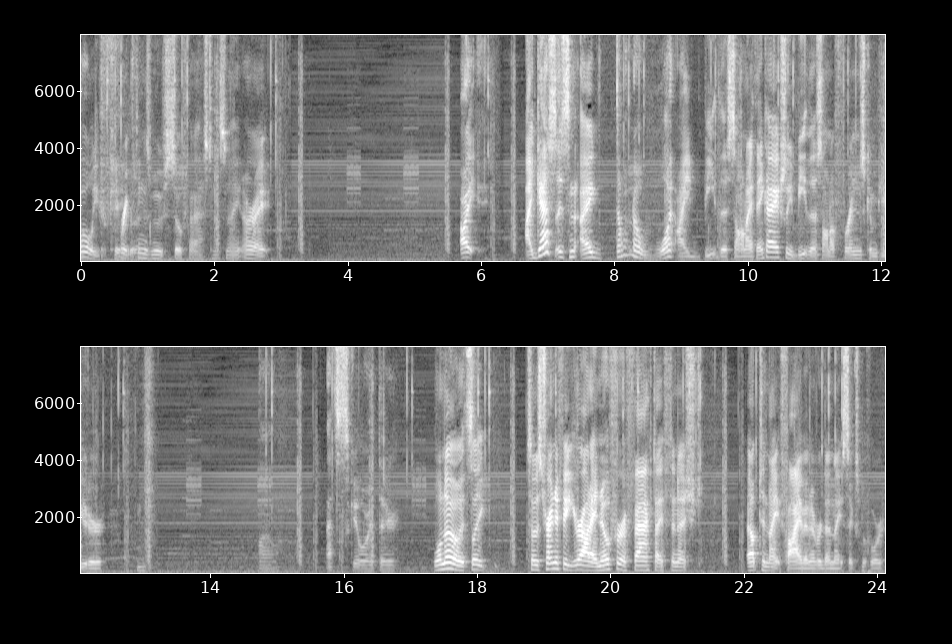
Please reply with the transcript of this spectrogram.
Holy okay, freak! But... Things move so fast in this night. All right. I, I guess it's. I don't know what I beat this on. I think I actually beat this on a friend's computer. Wow. That's skill right there. Well, no, it's like... So I was trying to figure out... I know for a fact I finished up to night 5. I've never done night 6 before.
